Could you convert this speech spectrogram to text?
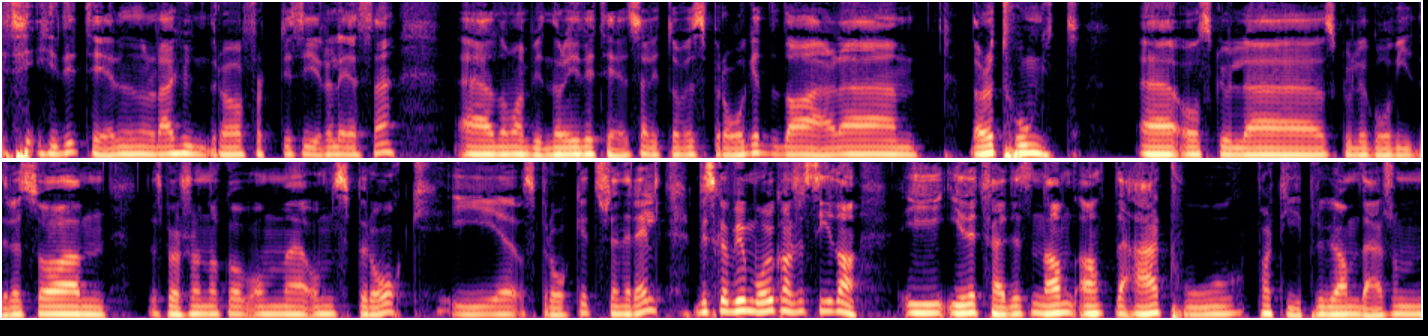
irriterende når det er 140 sider å lese. Eh, når man begynner å irritere seg litt over språket, da er det, da er det tungt eh, å skulle, skulle gå videre. Så um, det spørs nok om, om språk i språket generelt. Vi, skal, vi må jo kanskje si da, i, i rettferdighetens navn at det er to partiprogram der som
